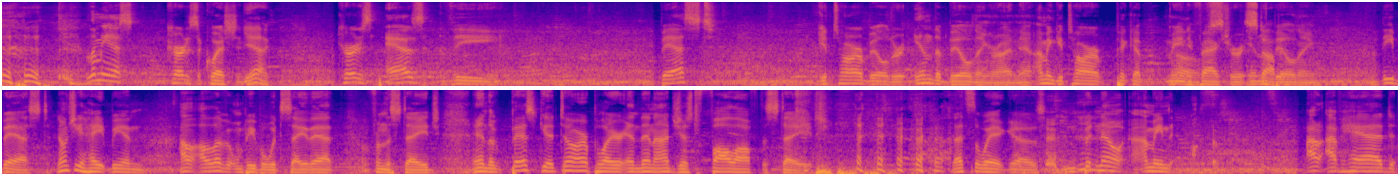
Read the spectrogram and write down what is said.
Let me ask Kurtis a question. Yeah. Kurtis, as the best guitar builder in the building right now, I mean guitar pickup oh, manufacturer in the stop it. building, the best. Don't you hate being? I, I love it when people would say that from the stage, and the best guitar player, and then I just fall off the stage. That's the way it goes. But no, I mean. I, I've had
